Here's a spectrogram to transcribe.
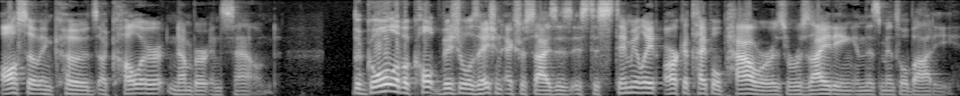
also encodes a color, number, and sound. The goal of occult visualization exercises is to stimulate archetypal powers residing in this mental body.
